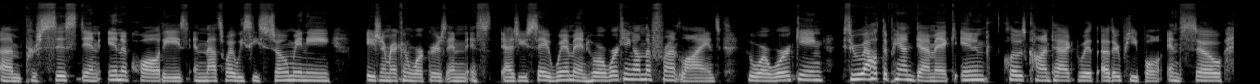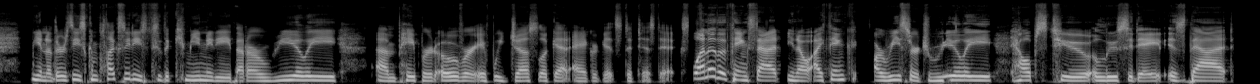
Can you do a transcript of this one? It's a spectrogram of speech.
um, persistent inequalities and that's why we see so many Asian American workers and, as you say, women who are working on the front lines, who are working throughout the pandemic in close contact with other people. And so, you know, there's these complexities to the community that are really um, papered over if we just look at aggregate statistics. One of the things that, you know, I think our research really helps to elucidate is that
